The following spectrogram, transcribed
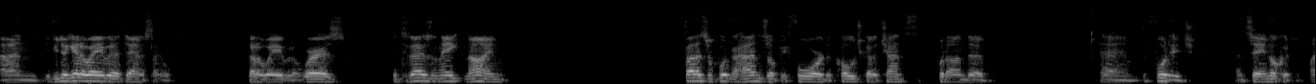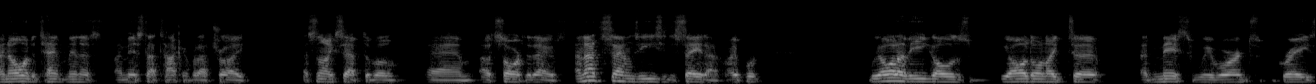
And if you don't get away with it, then it's like, oh, got away with it. Whereas in 2008, nine, fellas were putting their hands up before the coach got a chance to put on the um, the footage and saying, look, I know in the 10th minute I missed that tackle for that try. That's not acceptable. Um, I'll sort it out. And that sounds easy to say that, right? But we all have egos. We all don't like to admit we weren't great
